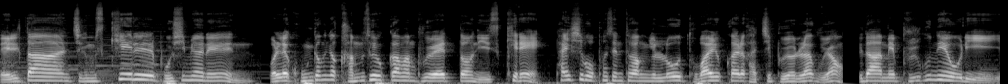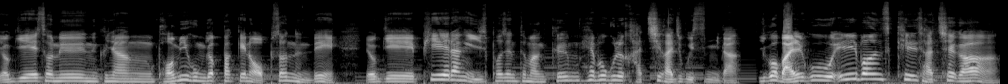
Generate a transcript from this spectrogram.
네, 일단 지금 스킬을 보시면은 원래 공격력 감소 효과만 부여했던 이 스킬에 85% 확률로 도발 효과를 같이 부여를 하고요. 그 다음에 붉은 회오리 여기에서는 그냥 범위 공격밖에 는 없었는데 여기에 피해량이 20%만큼 회복을 같이 가지고 있습니다. 이거 말고 1번 스킬 자체가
